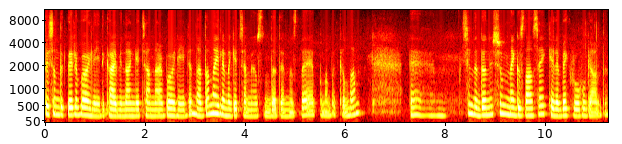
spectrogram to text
düşündükleri böyleydi, kalbinden geçenler böyleydi. Neden eyleme geçemiyorsun dediğimizde buna bakalım. Ee, şimdi dönüşüm ne güzel şey, kelebek ruhu geldi.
